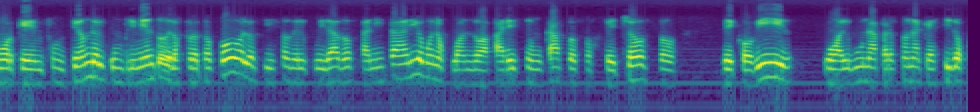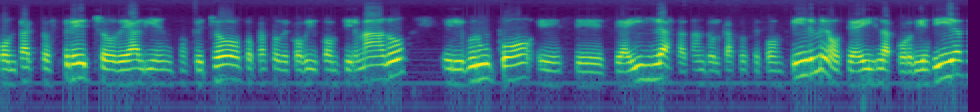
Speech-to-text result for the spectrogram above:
porque en función del cumplimiento de los protocolos y eso del cuidado sanitario, bueno, cuando aparece un caso sospechoso de COVID o alguna persona que ha sido contacto estrecho de alguien sospechoso, caso de COVID confirmado, el grupo eh, se, se, aísla hasta tanto el caso se confirme o se aísla por 10 días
